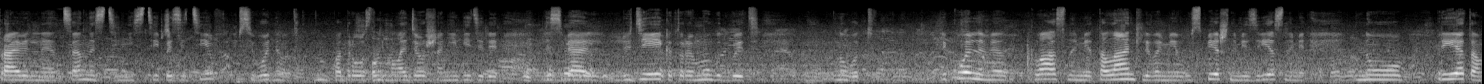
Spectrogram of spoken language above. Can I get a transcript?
правильные ценности, нести позитив. Сегодня вот, ну, подростки, молодежь, они видели для себя людей, которые могут быть ну, вот, прикольными, классными, талантливыми, успешными, известными, но при этом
